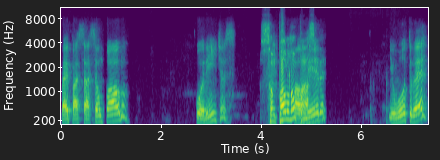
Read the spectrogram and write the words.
Vai passar São Paulo, Corinthians, São Paulo não passa. E o outro é?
